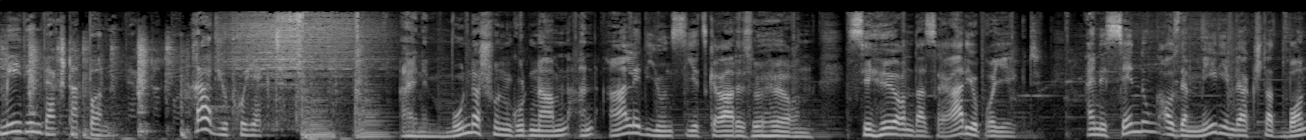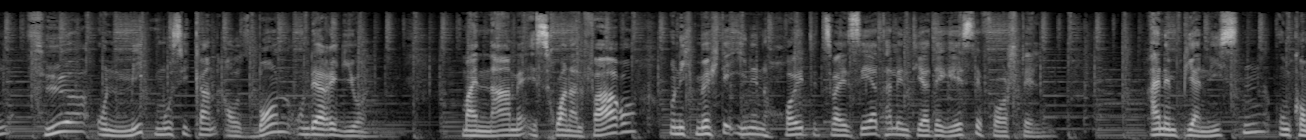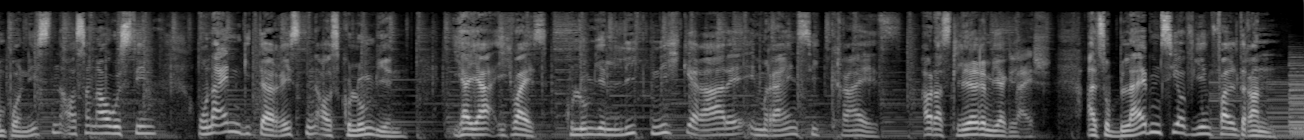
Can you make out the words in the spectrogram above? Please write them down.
Medienwerkstatt Bonn. Radioprojekt. Einen wunderschönen guten Abend an alle, die uns jetzt gerade so hören. Sie hören das Radioprojekt. Eine Sendung aus der Medienwerkstatt Bonn für und mit Musikern aus Bonn und der Region. Mein Name ist Juan Alfaro und ich möchte Ihnen heute zwei sehr talentierte Gäste vorstellen. Einen Pianisten und Komponisten aus San Augustin und einen Gitarristen aus Kolumbien. Ja, ja, ich weiß, Kolumbien liegt nicht gerade im Rhein-Sieg-Kreis. Aber das klären wir gleich. Also bleiben Sie auf jeden Fall dran.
